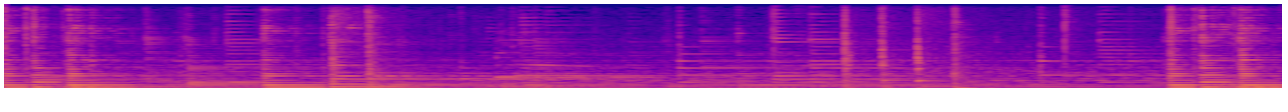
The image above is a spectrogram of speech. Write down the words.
Thank you.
